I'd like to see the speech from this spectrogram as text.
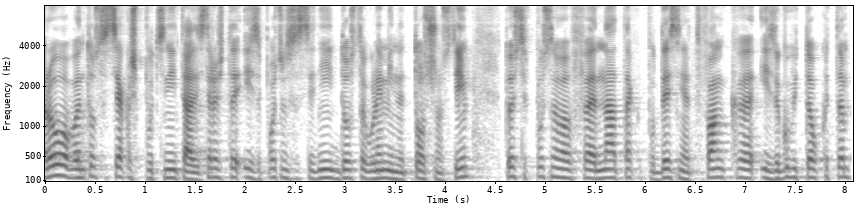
Раул Бентоса сякаш подцени тази среща и започна с едни доста големи неточности. Той се впусна в една атака по десният фланг и загуби топката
